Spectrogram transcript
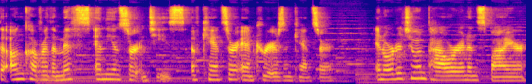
that uncover the myths and the uncertainties of cancer and careers in cancer in order to empower and inspire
